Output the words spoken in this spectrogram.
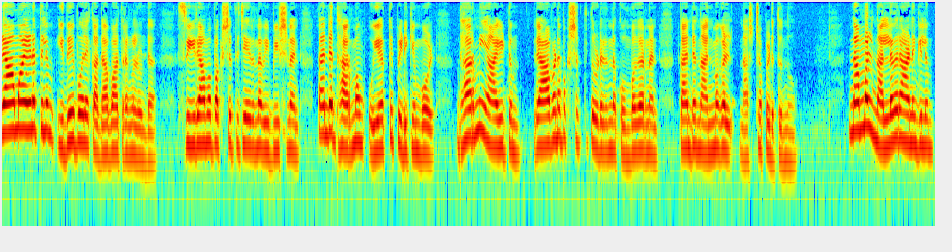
രാമായണത്തിലും ഇതേപോലെ കഥാപാത്രങ്ങളുണ്ട്. ശ്രീരാമപക്ഷത്ത് ചേരുന്ന വിഭീഷണൻ തന്റെ ധർമ്മം ഉയർത്തിപ്പിടിക്കുമ്പോൾ ധർമ്മിയായിട്ടും രാവണപക്ഷത്ത് തുടരുന്ന കുംഭകർണൻ തന്റെ നന്മകൾ നഷ്ടപ്പെടുത്തുന്നു. നമ്മൾ നല്ലവരാണെങ്കിലും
